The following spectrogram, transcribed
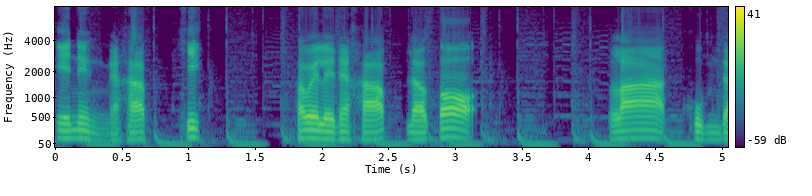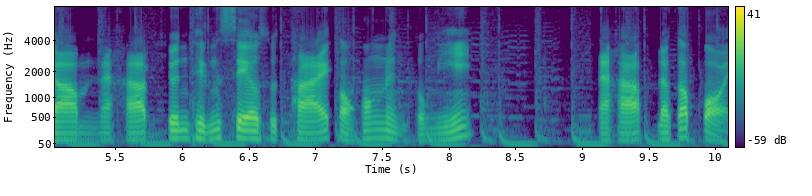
A1 นะครับ คลิกเข้าไปเลยนะครับ แล้วก็ลากคุมดำนะครับ จนถึงเซลล์สุดท้ายของห้อง1ตรงนี้นะครับ แล้วก็ปล่อย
